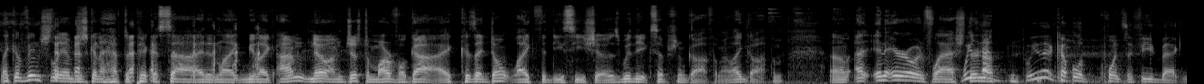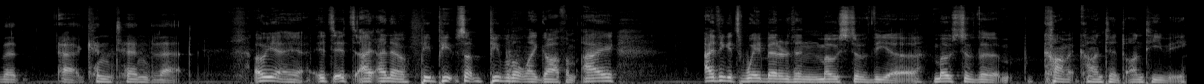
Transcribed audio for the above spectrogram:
like, eventually, I'm just gonna have to pick a side and like be like, I'm no, I'm just a Marvel guy because I don't like the DC shows, with the exception of Gotham. I like Gotham. Um, and Arrow and Flash, We've they're had, not. we've had a couple of points of feedback that uh, contend that. Oh yeah, yeah. It's it's. I, I know. Pe- pe- some people don't like Gotham. I I think it's way better than most of the uh, most of the comic content on TV.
